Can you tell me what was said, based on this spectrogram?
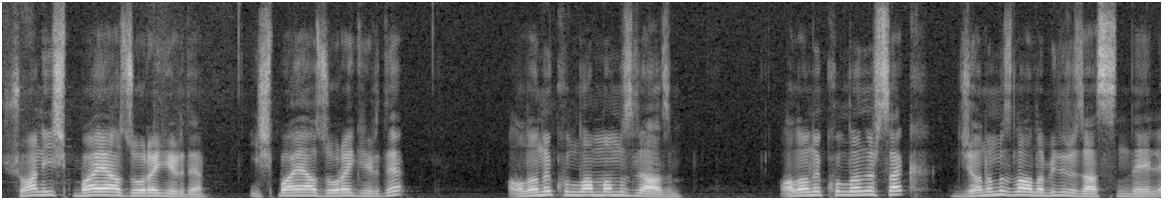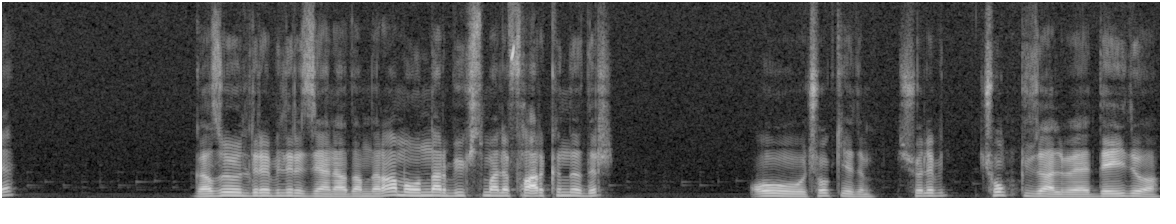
Şu an iş bayağı zora girdi. İş bayağı zora girdi. Alanı kullanmamız lazım. Alanı kullanırsak canımızla alabiliriz aslında eli. Gazı öldürebiliriz yani adamları ama onlar büyük ihtimalle farkındadır. Oo çok yedim. Şöyle bir çok güzel be değdi o.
